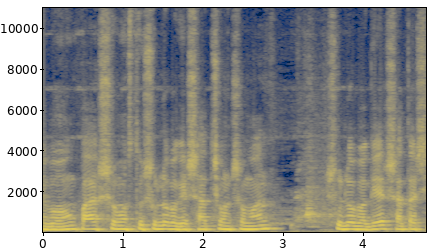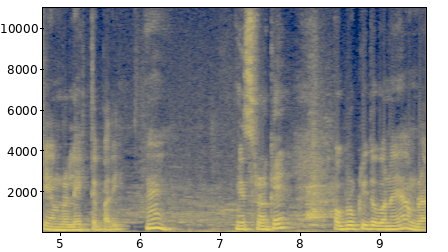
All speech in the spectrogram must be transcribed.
এবং পাঁচ সমস্ত ষোলো ভাগের সাত সমান সমান ষোলো ভাগের সাতাশি আমরা লিখতে পারি। হ্যাঁ মিশ্রকে অপ্রকৃত বানায় আমরা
